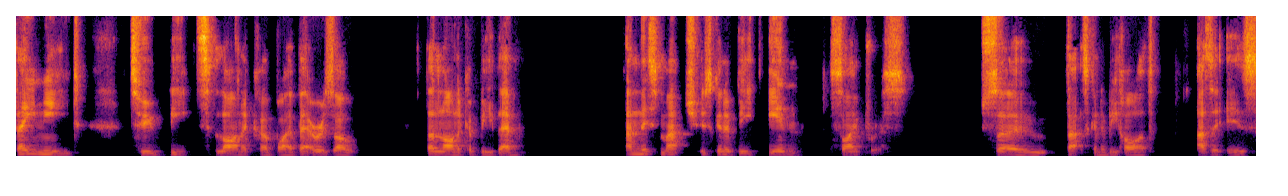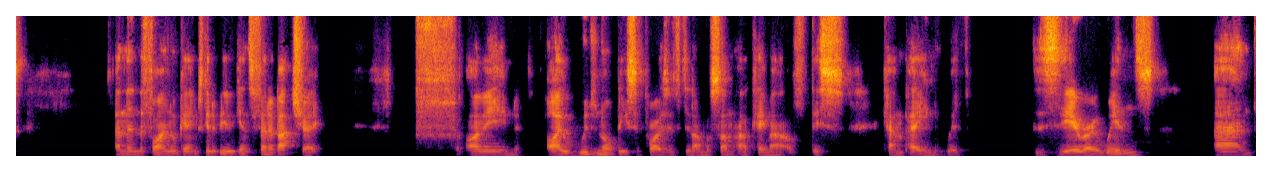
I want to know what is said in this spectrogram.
they need to beat Larnaca by a better result than Larnaca beat them. And this match is going to be in Cyprus. So that's going to be hard as it is. And then the final game is going to be against Fenerbahce. I mean, I would not be surprised if Dinamo somehow came out of this campaign with zero wins and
